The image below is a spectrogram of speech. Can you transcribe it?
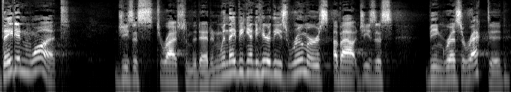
they didn't want Jesus to rise from the dead. And when they began to hear these rumors about Jesus being resurrected,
